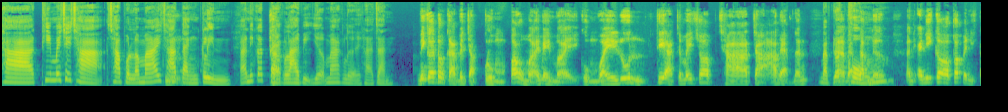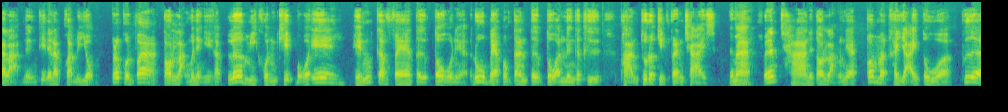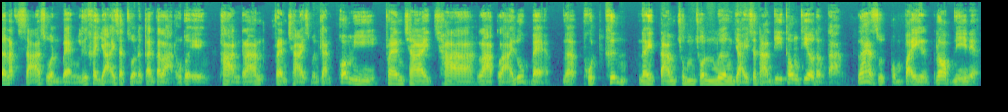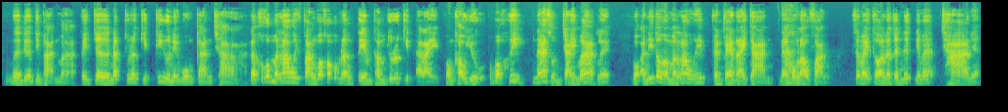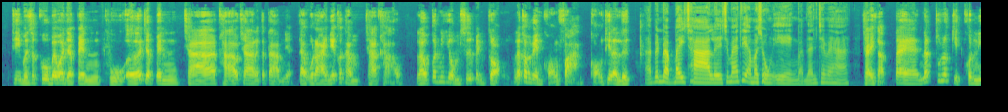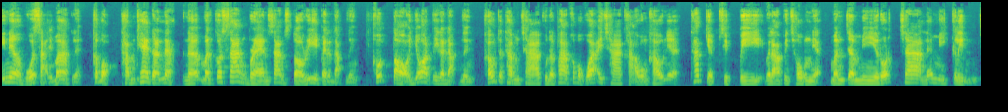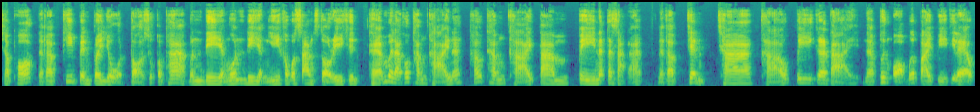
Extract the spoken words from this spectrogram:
ชาที่ไม่ใช่ชา ชาผลไม้ชาแต่งกลิ่น อันนี้ก็แตกลายไปเยอะมากเลยค่ะอาจารย์ นี่ก็ต้องการไปจับกลุ่มเป้าหมายใหม่ๆ กลุ่มวัยรุ่นที่อาจจะไม่ชอบชาจ๋าแบบนั้นแบบนะแบบตั้งเดิม อันนี้อันนี้ก็ก็เป็นอีกตลาดหนึ่งที่ได้รับความนิยม ปรากฏว่าตอนหลังมันอย่างนี้ครับ เริ่มมีคนคิดบอกว่าเอ๊เห็นกาแฟเติบโตเนี่ยรูปแบบของการเติบโตอันหนึ่งก็คือผ่านธุรกิจแฟรนไชส์ใช่ไหมเพราะฉะนั้นชาในตอนหลังเนี่ยก็มาขยายตัวเพื่อรักษาส่วนแบ่งหรือขยายสัดส่วนในการตลาดของตัวเอง ผ่านร้านแฟรนไชส์เหมือนกัน ก็มีแฟรนไชส์ชาหลากหลายรูปแบบนะผุดขึ้นในตามชุมชนเมืองใหญ่สถานที่ท่องเที่ยวต่างๆ ล่าสุดผมไปรอบนี้เนี่ยเมื่อเดือนที่ผ่านมา ไปเจอนักธุรกิจที่อยู่ในวงการชา แล้วเขาก็มาเล่าให้ฟังว่าเขากำลังเตรียมทำธุรกิจอะไรของเขาอยู่ ผมบอกเฮ้ยน่าสนใจมากเลย บอกอันนี้ต้องเอามาเล่าให้แฟนๆรายการนะของเราฟัง สมัยก่อนเราจะนึกใช่ไหมชาเนี่ยที่เมื่อสักครู่ไม่ว่าจะเป็นผูเอ๋อจะเป็นชาขาวชาอะไรก็ตามเนี่ยแต่รายนี้เขาทาชาขาว เราก็นิยมซื้อเป็นกล่อง แล้วก็เป็นของฝากของที่ระลึกอ่าเป็นแบบใบชาเลยใช่ไหมที่เอามาชงเองแบบนั้นใช่ไหมฮะใช่ครับ แต่นักธุรกิจคนนี้เนี่ยหัวใสมากเลยเขาบอกทำแค่นั้นน่ะนะมันก็สร้างแบรนด์สร้างสตอรี่ไประดับหนึ่ง เขาต่อยอดไประดับหนึ่ง เขาจะทำชาคุณภาพเขาบอกว่าไอ้ชาขาวของเขาเนี่ยถ้าเก็บ 10 ปี เวลาไปชงเนี่ยมันจะมีรสชาติและมีกลิ่นเฉพาะนะครับที่เป็นประโยชน์ต่อสุขภาพ มันดีอย่างง้นดีอย่างนี้เขาก็สร้างสตอรี่ขึ้น แถมเวลาเขาทำขายนะเขาทำขายตามปีนักกษัตริย์นะครับ เช่น ชาขาวปีกระต่ายนะเพิ่งออกเมื่อปลายปีที่แล้ว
